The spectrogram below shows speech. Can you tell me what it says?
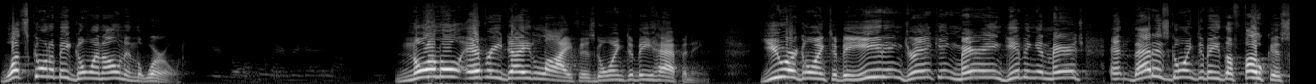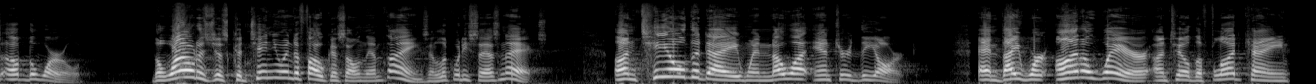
what's going to be going on in the world? Normal everyday life is going to be happening. You are going to be eating, drinking, marrying, giving in marriage, and that is going to be the focus of the world. The world is just continuing to focus on them things. And look what he says next. Until the day when Noah entered the ark, and they were unaware until the flood came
